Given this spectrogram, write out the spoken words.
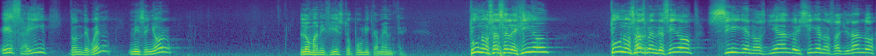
Es ahí donde, bueno, mi Señor lo manifiesto públicamente. Tú nos has elegido, tú nos has bendecido, síguenos guiando y síguenos ayudando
